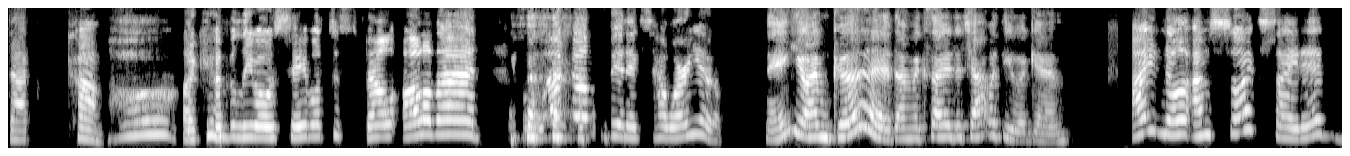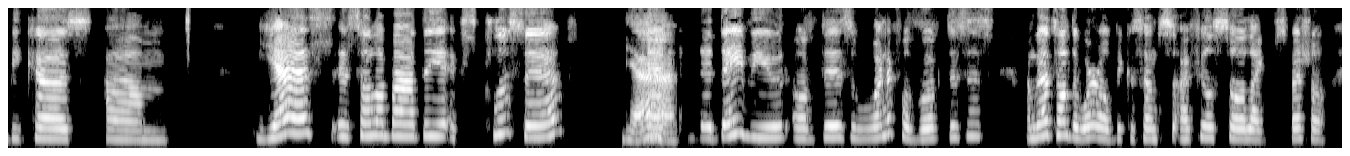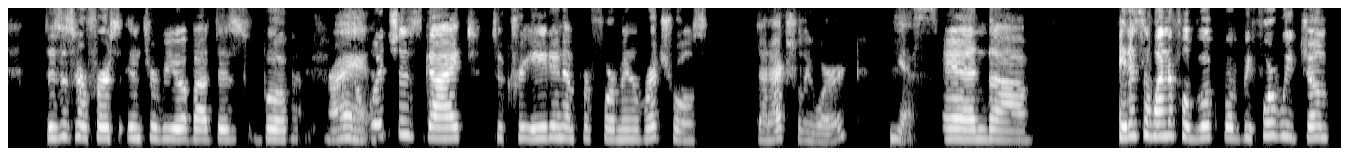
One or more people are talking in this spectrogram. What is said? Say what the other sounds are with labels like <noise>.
dot com. Oh, <gasps> I can't believe I was able to spell all of that. Welcome, <laughs> Phoenix. How are you? Thank you. I'm good. I'm excited to chat with you again. I know. I'm so excited because, um, yes, it's all about the exclusive. Yeah. The debut of this wonderful book. This is I'm gonna tell the world because I'm so, I feel so like special. This is her first interview about this book, right? Witch's Guide to Creating and Performing Rituals that actually work. Yes, and uh, it is a wonderful book. But before we jump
